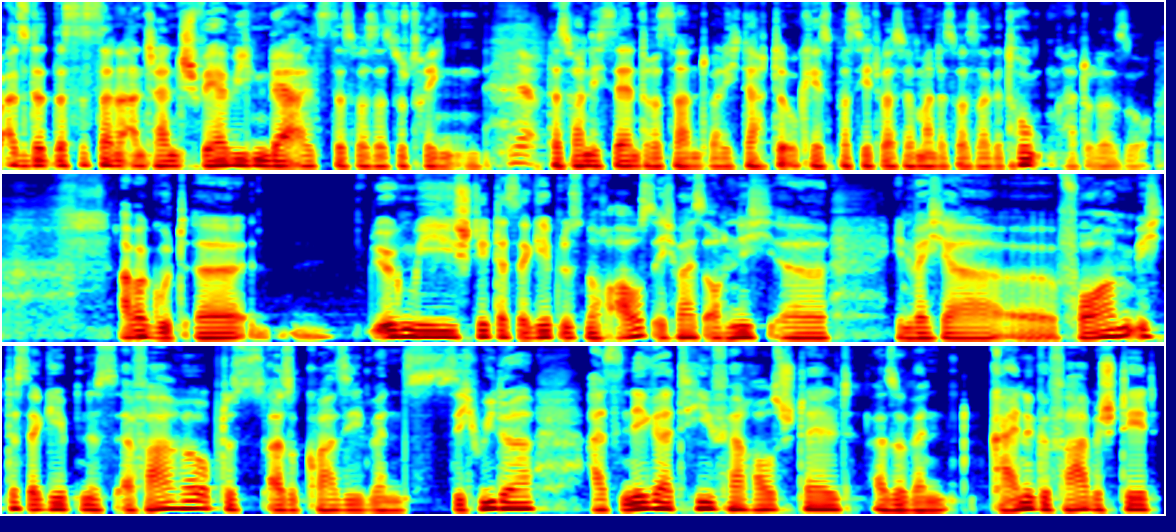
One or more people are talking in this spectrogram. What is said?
also das, das ist dann anscheinend schwerwiegender Ja. als das Wasser zu trinken. Ja. Das fand ich sehr interessant, weil ich dachte, okay, es passiert was, wenn man das Wasser getrunken hat oder so. Aber gut, äh, irgendwie steht das Ergebnis noch aus. Ich weiß auch nicht, äh, in welcher äh, Form ich das Ergebnis erfahre. Ob das also quasi, wenn es sich wieder als negativ herausstellt, also wenn keine Gefahr besteht,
